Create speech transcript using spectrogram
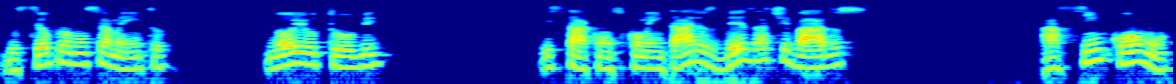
do seu pronunciamento no YouTube está com os comentários desativados, assim como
